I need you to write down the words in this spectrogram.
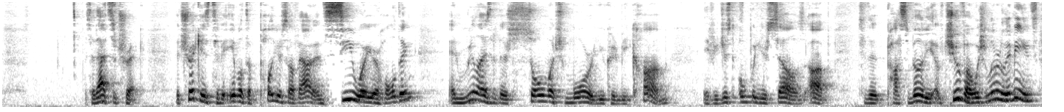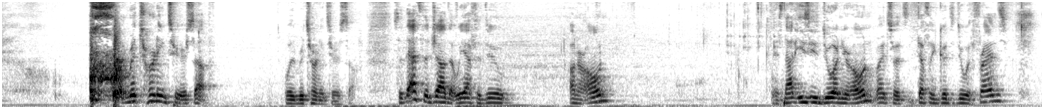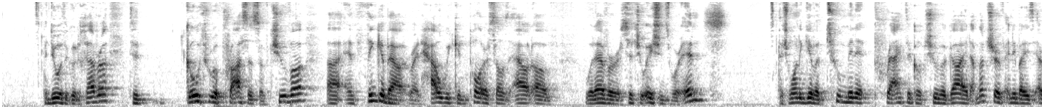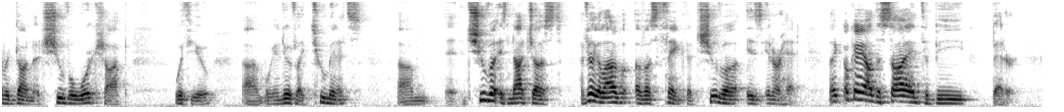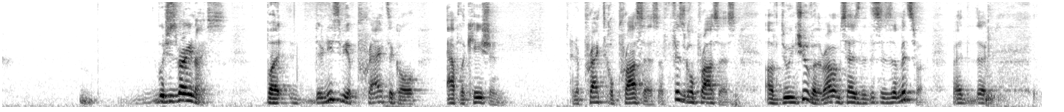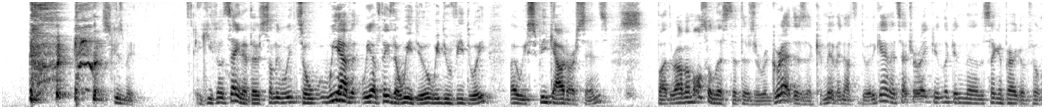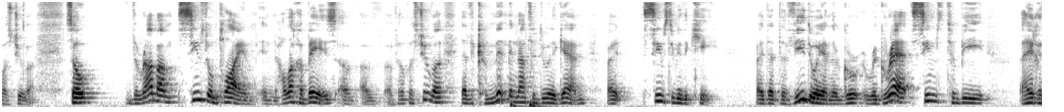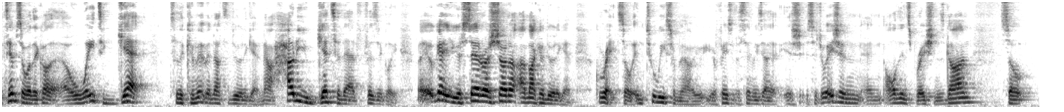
So that's the trick. The trick is to be able to pull yourself out and see where you're holding and realize that there's so much more you could become if you just open yourselves up to the possibility of tshuva, which literally means returning to yourself. With returning to yourself. So that's the job that we have to do on our own. It's not easy to do on your own, right? So it's definitely good to do with friends and do with a good chevra to go through a process of tshuva uh, and think about right how we can pull ourselves out of whatever situations we're in I just want to give a two minute practical tshuva guide. I'm not sure if anybody's ever done a tshuva workshop with you. Um, we're going to do it for like two minutes. Um, tshuva is not just, I feel like a lot of, of us think that tshuva is in our head. Like, okay, I'll decide to be better, which is very nice. But there needs to be a practical application and a practical process, a physical process of doing tshuva. The Rambam says that this is a mitzvah. Right? excuse me. He keeps on saying that there's something we so we have we have things that we do. We do vidui, right? We speak out our sins. But the Rambam also lists that there's a regret, there's a commitment not to do it again, etc. Right? You can look in uh, the second paragraph of Hilchos Tshuva. So the Rambam seems to imply in, in Halacha Beis of, of, of Tshuva that the commitment not to do it again, right, seems to be the key. Right? That the vidui and the gr- regret seems to be hechatimsa, what they call it, a way to get to the commitment not to do it again. Now, how do you get to that physically? Right? Okay, you said Rosh Hashanah, I'm not going to do it again. Great. So in two weeks from now, you're faced with the same exact situation, and all the inspiration is gone. So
